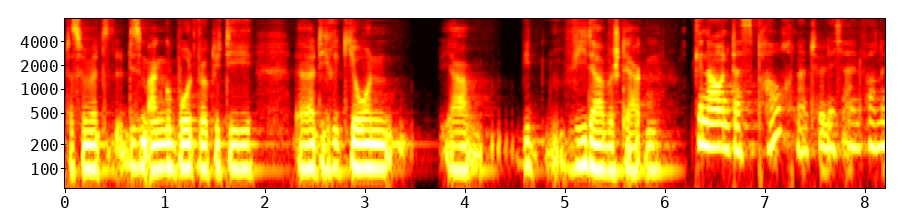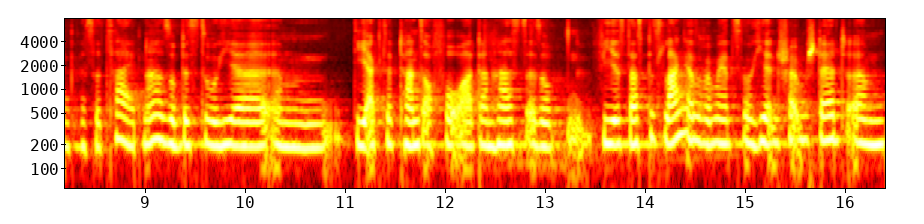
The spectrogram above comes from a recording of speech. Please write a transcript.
dass wir mit diesem Angebot wirklich die, äh, die Region ja wieder bestärken. Genau, und das braucht natürlich einfach eine gewisse Zeit. Ne? Also bis du hier ähm, die Akzeptanz auch vor Ort dann hast. Also wie ist das bislang? Also wenn man jetzt so hier in Schöppenstedt, ähm,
